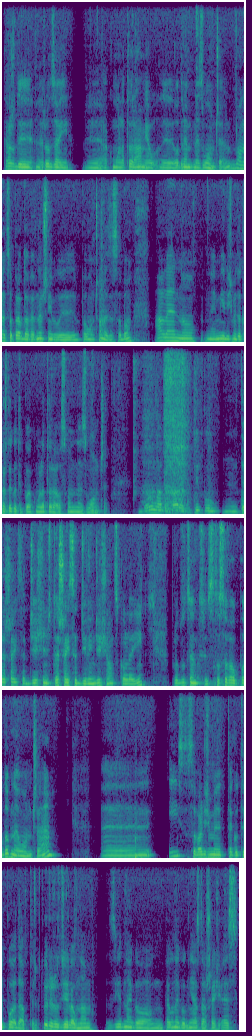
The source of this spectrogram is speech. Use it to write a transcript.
każdy rodzaj akumulatora miał y, odrębne złącze. One co prawda wewnętrznie były połączone ze sobą, ale no, y, mieliśmy do każdego typu akumulatora osobne złącze. Do ładowarek typu mm, T610, T690 z kolei producent stosował podobne łącze i stosowaliśmy tego typu adapter, który rozdzielał nam z jednego pełnego gniazda 6S yy,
